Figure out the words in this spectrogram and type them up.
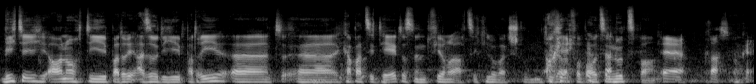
wichtig auch noch die Batterie, also die Batteriekapazität, äh, äh, das sind 480 Kilowattstunden, die okay. da verbaut sind, nutzbar. Ja, krass, okay.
